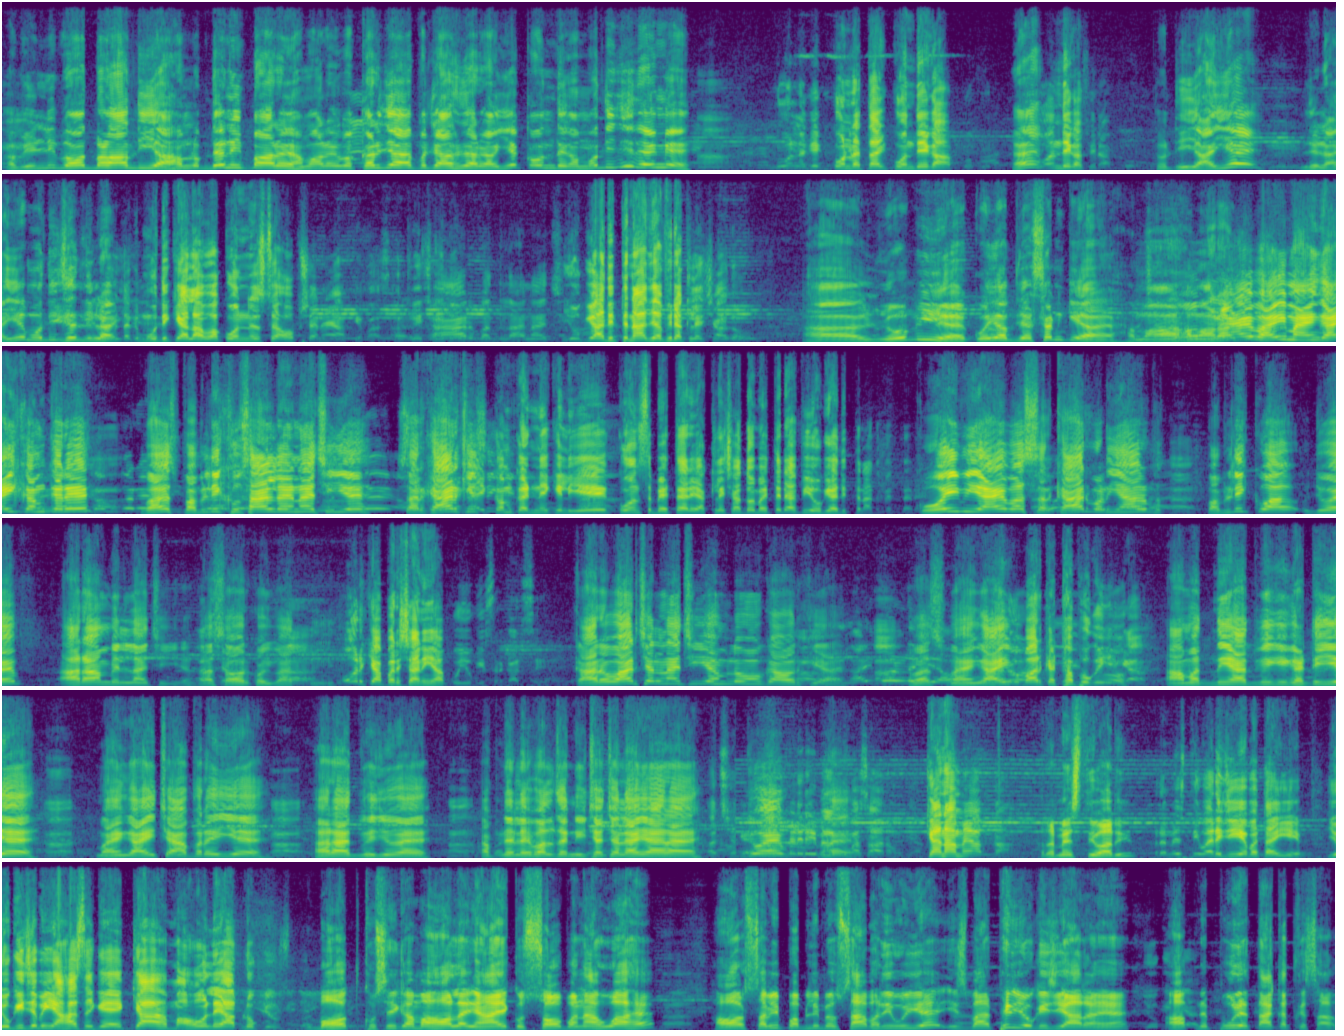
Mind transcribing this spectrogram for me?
अब बिजली बहुत बढ़ा दिया। हम लोग दे नहीं पा रहे। हमारे वो कर्जा है पचास हज़ार का। ये कौन देगा? मोदी जी देंगे। कौन लगे? कौन रहता है कौन देगा आपको है? कौन देगा फिर आपको? तो दिलाइए। दिलाइए मोदी से दिलाइए। मतलब मोदी के अलावा कौन सा ऑप्शन है आपके पास? अखिलेश यादव, बदलाना चाहिए। योगी आदित्यनाथ या फिर अखिलेश यादव? हाँ जो भी है कोई ऑब्जेक्शन क्या है? हम हमारा है भाई महँगाई कम करे बस पब्लिक खुशहाल रहना चाहिए। सरकार की कम करने के लिए कौन सा बेहतर है? अखिलेश यादव बेहतर है या योगी आदित्यनाथ बेहतर है? कोई भी आए बस सरकार बढ़िया पब्लिक को जो है आराम मिलना चाहिए। बस और कोई बात नहीं। और क्या परेशानी है आपको योगी सरकार से? कारोबार चलना चाहिए हम लोगों का और क्या। है बस महँगाई बार का ठप हो गई है आमदनी आदमी की घटी है। महँगाई चाप रही है। हर आदमी जो है अपने लेवल से नीचे चला जा रहा है। अच्छा, जो है हूँ। क्या नाम है आपका? रमेश तिवारी। रमेश तिवारी जी ये बताइए योगी जब यहाँ से गए क्या माहौल है आप लोग के बहुत खुशी का माहौल है यहाँ एक उत्सव बना हुआ है और सभी पब्लिक में उत्साह भरी हुई है। इस बार फिर योगी जी आ रहे हैं अपने पूरे ताकत के साथ।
